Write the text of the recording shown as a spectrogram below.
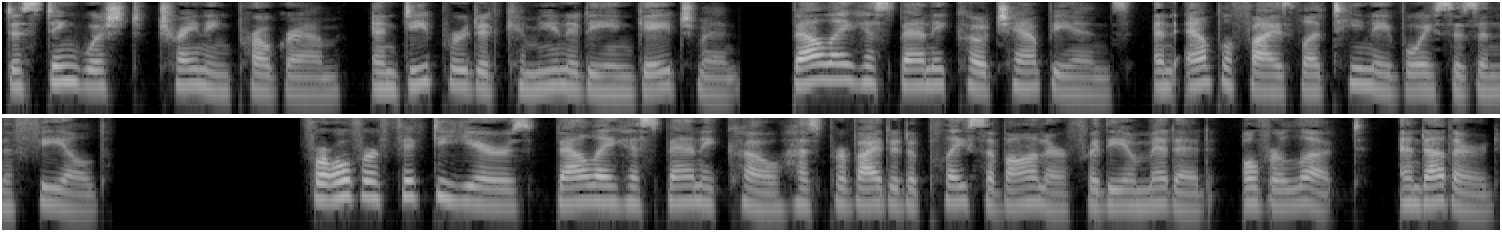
distinguished training program, and deep-rooted community engagement, Ballet Hispanico champions and amplifies Latina voices in the field. For over 50 years, Ballet Hispanico has provided a place of honor for the omitted, overlooked, and othered.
